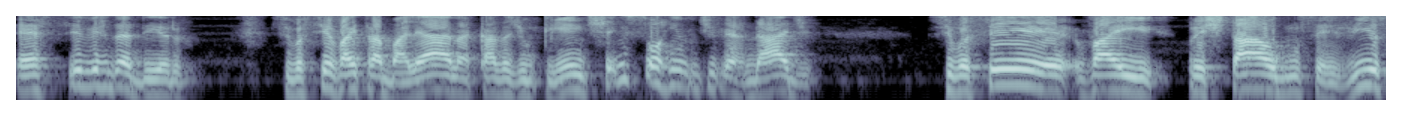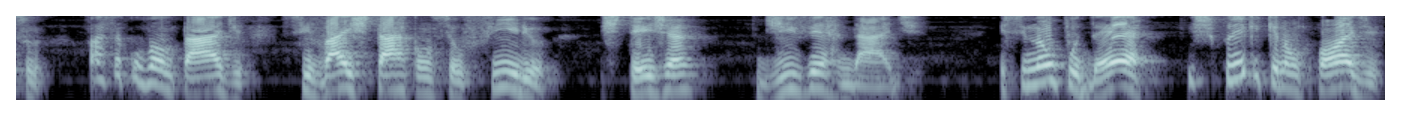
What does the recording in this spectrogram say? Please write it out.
é ser verdadeiro. Se você vai trabalhar na casa de um cliente, chegue sorrindo de verdade. Se você vai prestar algum serviço, faça com vontade. Se vai estar com seu filho, esteja de verdade. E se não puder, explique que não pode,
